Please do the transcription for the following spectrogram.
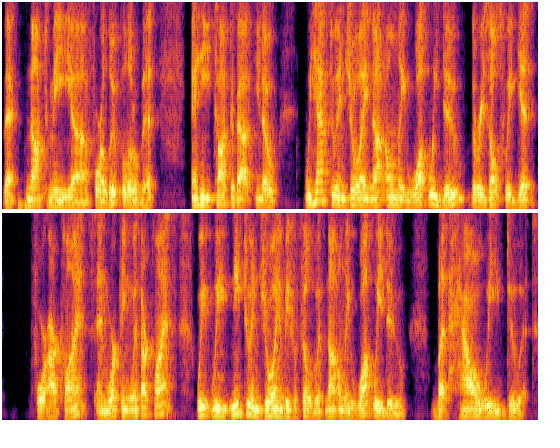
that knocked me uh, for a loop a little bit, and he talked about you know we have to enjoy not only what we do, the results we get for our clients and working with our clients, we we need to enjoy and be fulfilled with not only what we do, but how we do it.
